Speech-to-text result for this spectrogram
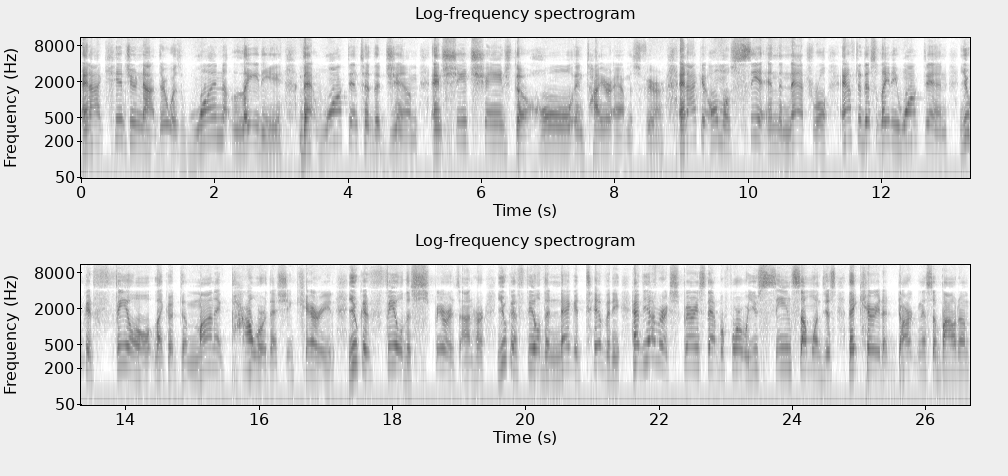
And I kid you not, there was one lady that walked into the gym and she changed the whole entire atmosphere. And I could almost see it in the natural. After this lady walked in, you could feel like a demonic power that she carried. You could feel the spirits on her. You could feel the negativity. Have you ever experienced that before where you've seen someone just, they carried a darkness about them? Them.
